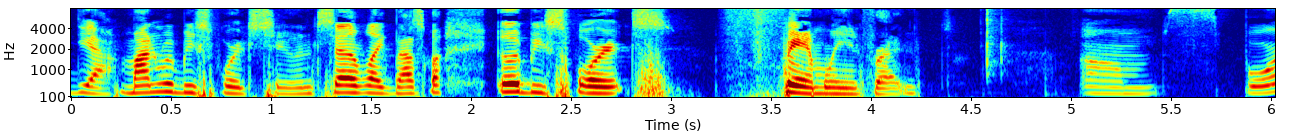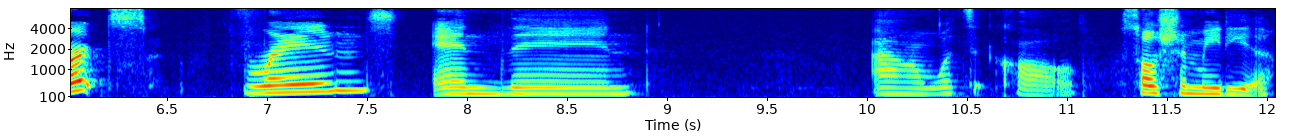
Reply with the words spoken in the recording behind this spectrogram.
Yeah, mine would be sports too. Instead of like basketball, it would be sports, family, and friends. um, sports, friends, and then um, what's it called? Social media.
